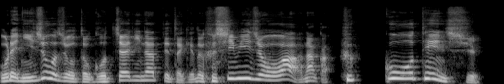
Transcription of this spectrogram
俺二条城とごっちゃになってたけど、伏見城はなんか復興天守、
